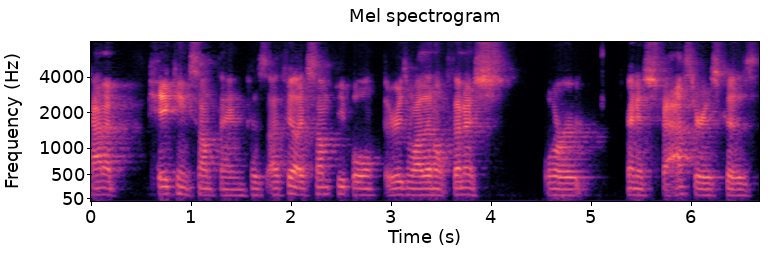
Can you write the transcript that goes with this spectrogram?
kind of picking something because I feel like some people, the reason why they don't finish or finish faster is because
